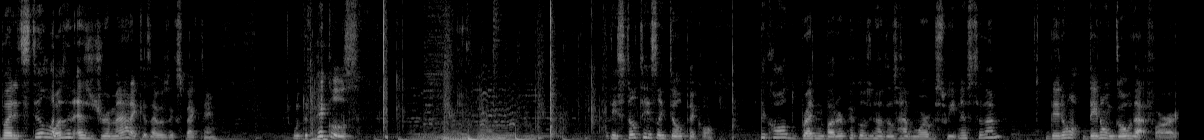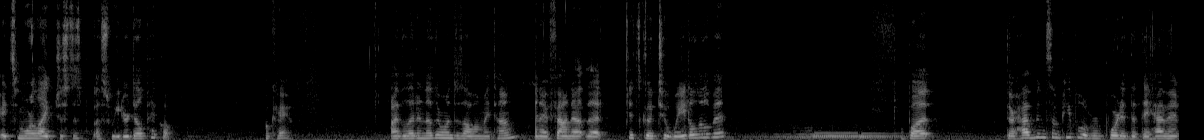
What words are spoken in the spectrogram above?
But it still wasn't as dramatic as I was expecting. With the pickles, they still taste like dill pickle. They called bread and butter pickles, you know, those have more of a sweetness to them. They don't they don't go that far. It's more like just a, a sweeter dill pickle. Okay. I've let another one dissolve on my tongue, and I found out that it's good to wait a little bit. But there have been some people who've reported that they haven't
